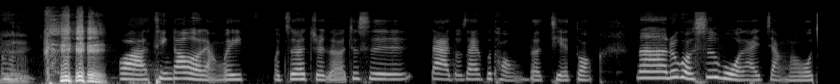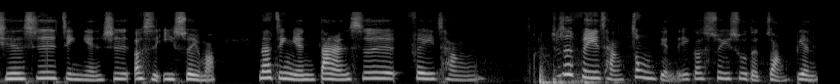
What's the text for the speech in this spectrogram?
嗯哎 哇，听到了两位，我真的觉得就是大家都在不同的阶段。那如果是我来讲呢，我其实是今年是二十一岁嘛，那今年当然是非常，就是非常重点的一个岁数的转变。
